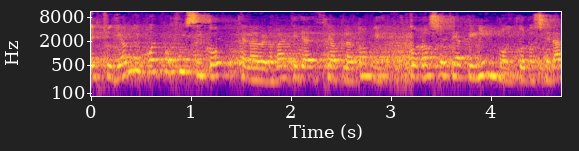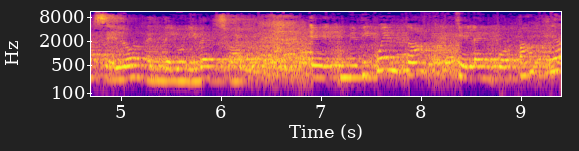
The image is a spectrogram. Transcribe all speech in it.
Estudiando el cuerpo físico, que la verdad que ya decía Platón, conócete a ti mismo y conocerás el orden del universo, eh, me di cuenta que la importancia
